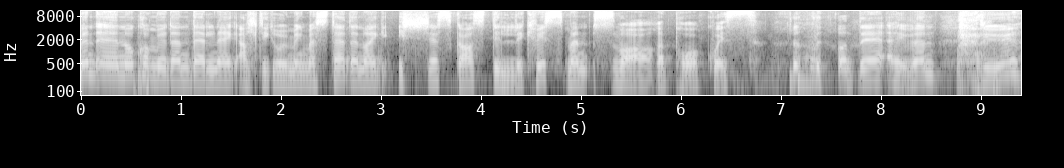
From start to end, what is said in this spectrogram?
Men eh, nå kommer jo den delen jeg alltid gruer meg mest til. Det er når jeg ikke skal stille quiz, men svare på quiz. og det, Øyvind, du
